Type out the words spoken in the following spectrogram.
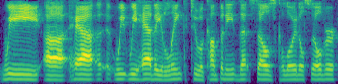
we uh, have we we have a link to a company that sells colloidal silver.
